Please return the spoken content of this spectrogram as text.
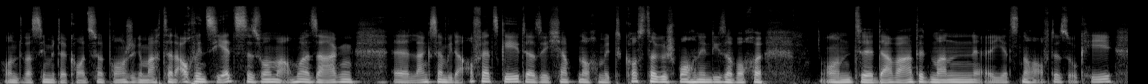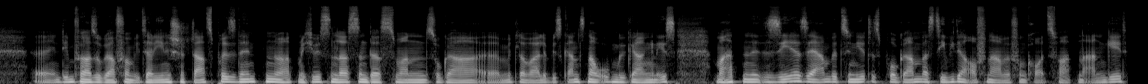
und was sie mit der Kreuzfahrtbranche gemacht hat. Auch wenn es jetzt, das wollen wir auch mal sagen, äh, langsam wieder aufwärts geht. Also ich habe noch mit Costa gesprochen in dieser Woche und äh, da wartet man äh, jetzt noch auf das Okay, äh, in dem Fall sogar vom italienischen Staatspräsidenten. Er hat mich wissen lassen, dass man sogar äh, mittlerweile bis ganz nach oben gegangen ist. Man hat ein sehr, sehr ambitioniertes Programm, was die Wiederaufnahme von Kreuzfahrten angeht.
